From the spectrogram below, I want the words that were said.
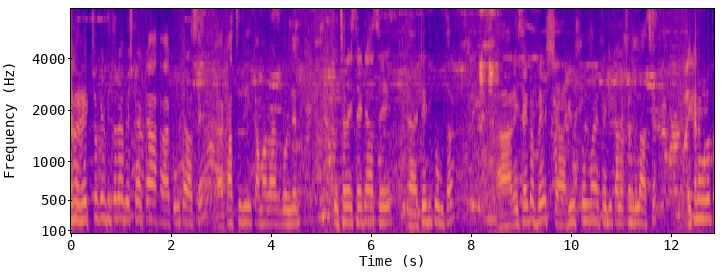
এখানে রেড চোখের ভিতরে বেশ কয়েকটা কবুতর আছে। কাচুরি, কামাগার, গোল্ডেন। এছাড়া এই সাইডে আছে টেডি কবুতর। আর এই সাইডে বেশ হিউজ পরিমাণে টেডি কালেকশনগুলো আছে। এখানে মূলত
